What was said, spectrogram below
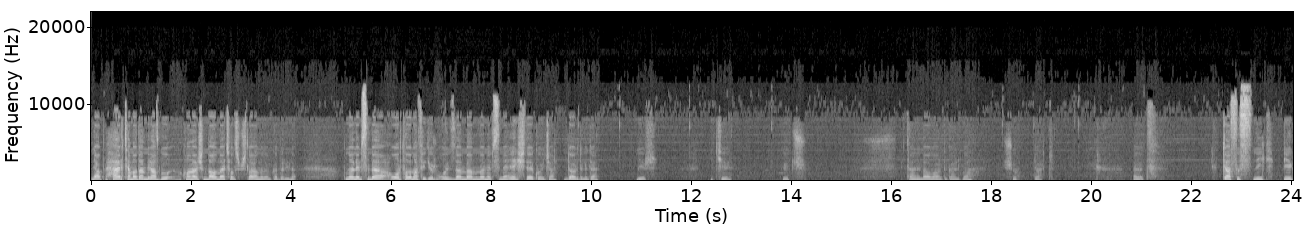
ya her temadan biraz bu convention'da almaya çalışmışlar anladığım kadarıyla. Bunların hepsi de ortalama figür. O yüzden ben bunların hepsini eşdeğe koyacağım. Dördünü de. 1 2 3 Bir tane daha vardı galiba. Şu 4 Evet. Justice League Big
